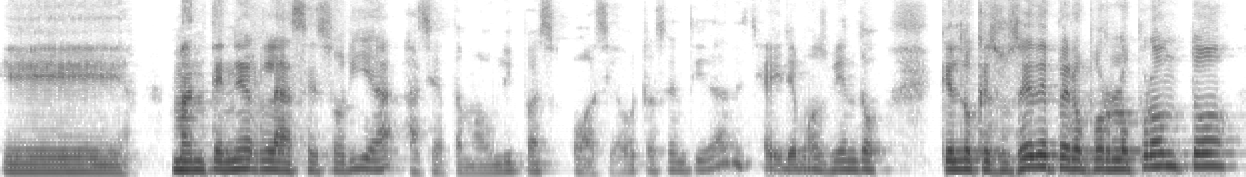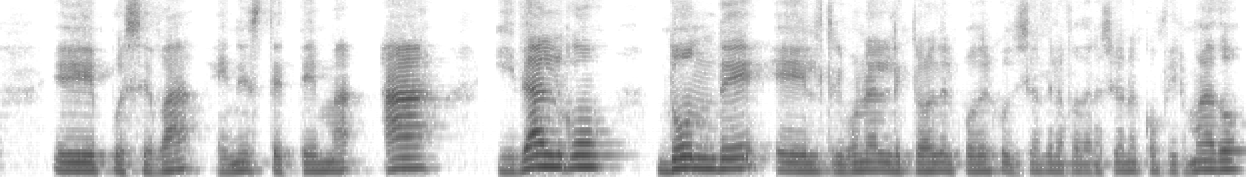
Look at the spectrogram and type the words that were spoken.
eh, mantener la asesoría hacia Tamaulipas o hacia otras entidades. Ya iremos viendo qué es lo que sucede, pero por lo pronto, eh, pues se va en este tema a Hidalgo, donde el Tribunal Electoral del Poder Judicial de la Federación ha confirmado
